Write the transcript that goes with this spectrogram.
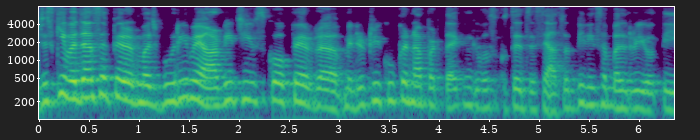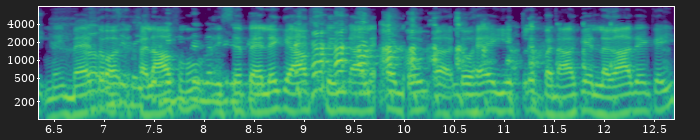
جس کی وجہ سے پھر مجبوری میں آرمی چیفز کو پھر ملٹری کو کرنا پڑتا ہے کیونکہ اس کو سے سیاست بھی نہیں سنبھل رہی ہوتی۔ نہیں میں تو خلاف ہوں اس سے پہلے کہ آپ سپن ڈالیں اور لوگ لو ہے یہ کلپ بنا کے لگا دیں کہیں۔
